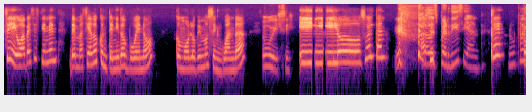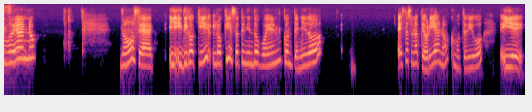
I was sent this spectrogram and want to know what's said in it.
Sí, o a veces tienen demasiado contenido bueno, como lo vimos en Wanda. Uy, sí. Y, lo sueltan. lo desperdician. Sí, como de, ah, no. No, o sea, y, digo aquí, Loki está teniendo buen contenido. Esta es una teoría, ¿no? Como te digo, y,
